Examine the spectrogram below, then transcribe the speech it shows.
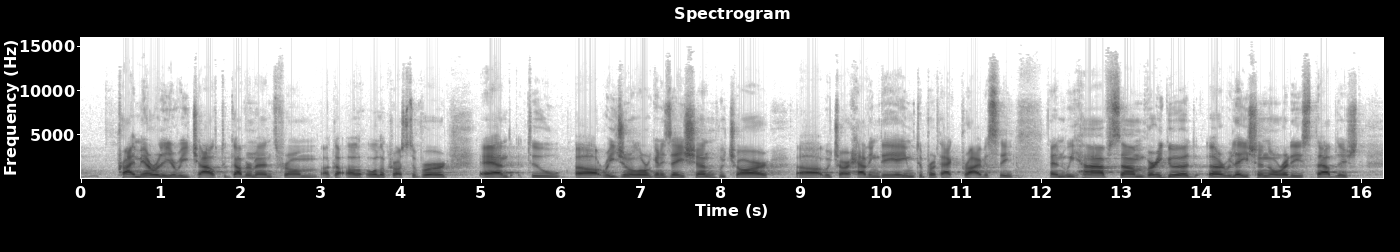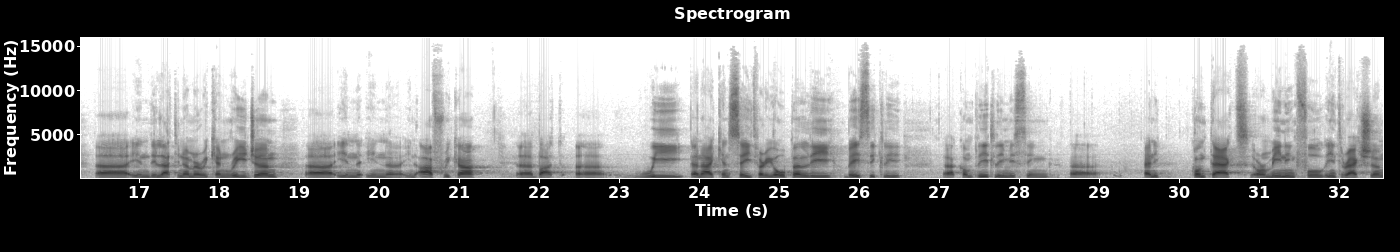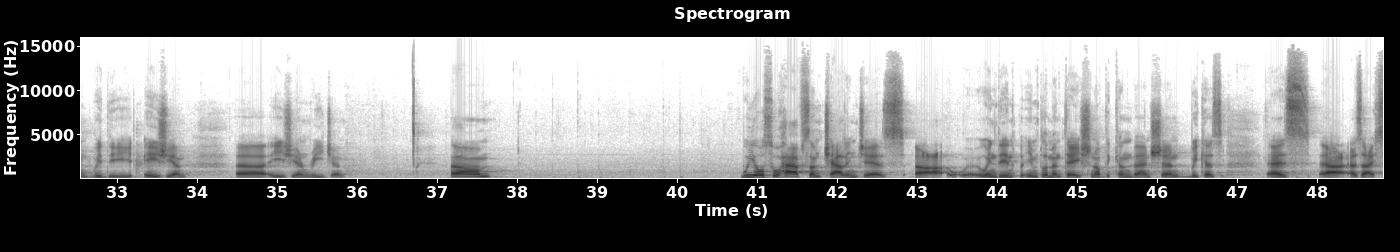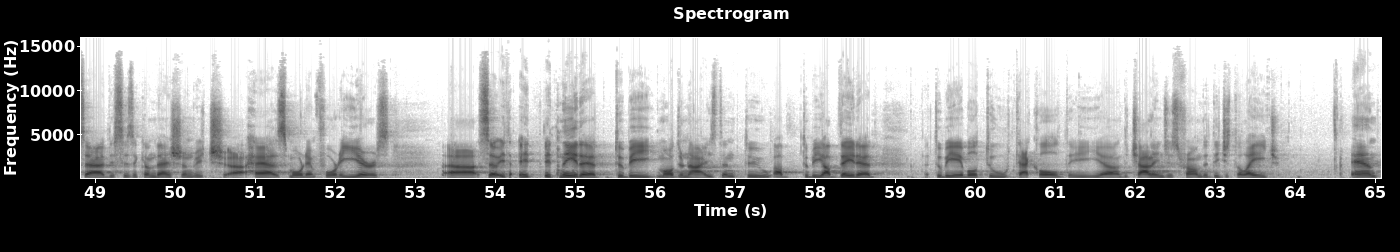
primarily reach out to governments from uh, all across the world and to uh, regional organizations which are, uh, which are having the aim to protect privacy. And we have some very good uh, relation already established uh, in the Latin American region, uh, in, in, in Africa, but we, and I can say it very openly, basically completely missing any contact or meaningful interaction with the Asian, uh, Asian region. Um, we also have some challenges uh, in the implementation of the convention because as, uh, as I said, this is a convention which uh, has more than 40 years. Uh, so it, it, it, needed to be modernized and to, to be updated to be able to tackle the, uh, the challenges from the digital age. And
